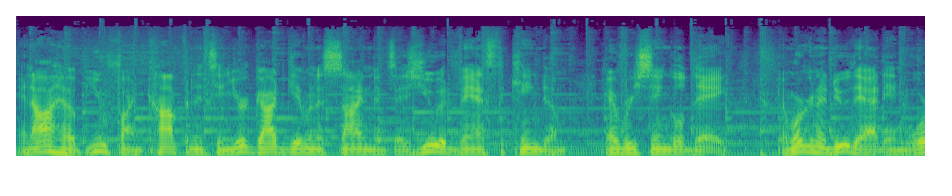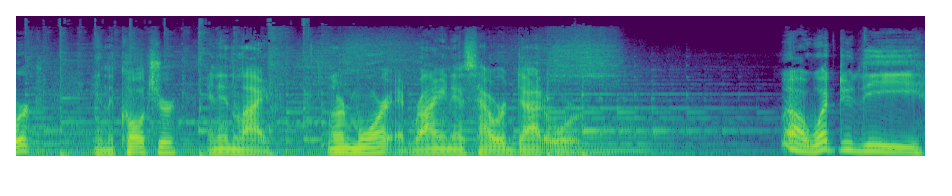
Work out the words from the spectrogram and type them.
and I'll help you find confidence in your God given assignments as you advance the kingdom every single day. And we're going to do that in work, in the culture, and in life. Learn more at ryanshoward.org. Well, what do the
